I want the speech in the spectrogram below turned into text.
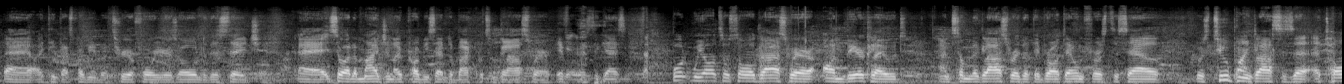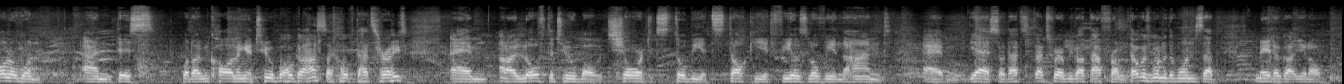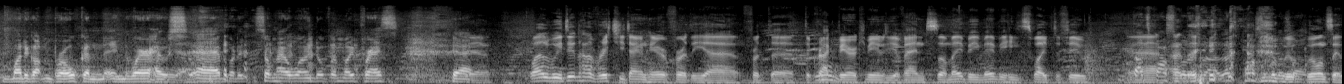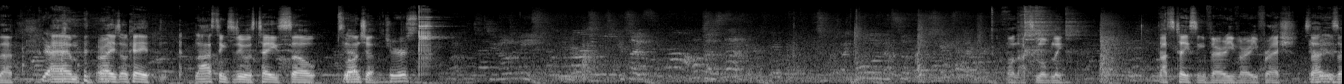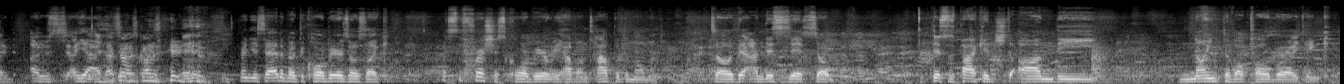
Uh, I think that's probably about three or four years old at this stage. Uh, so I'd imagine I'd probably send it back with some glassware if I was to guess. But we also saw glassware on Beer Cloud, and some of the glassware that they brought down for us to sell was two pint glasses, a, a taller one, and this what I'm calling a tubo glass. I hope that's right. Um, and I love the tubo. It's short, it's stubby, it's stocky, it feels lovely in the hand. Um, yeah, so that's that's where we got that from. That was one of the ones that made have got you know might have gotten broken in the warehouse, yeah. uh, but it somehow wound up in my press. Yeah. yeah. Well, we did have Richie down here for the uh, for the the Craic Ooh. beer community event, so maybe maybe he swiped a few. That's uh, possible as well. That's possible we, well. we, won't say that. Yeah. Um, right. Okay. Last thing to do is taste. So, Sláinte. Yeah. Cheers. Oh, that's lovely. That's tasting very, very fresh. Is that, is that? I was, yeah, that's what I was going to say. when you said about the core beers, I was like, what's the freshest core beer we have on tap at the moment? So, and this is it. So, this was packaged on the 9th of October, I think.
